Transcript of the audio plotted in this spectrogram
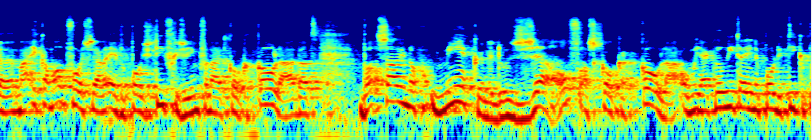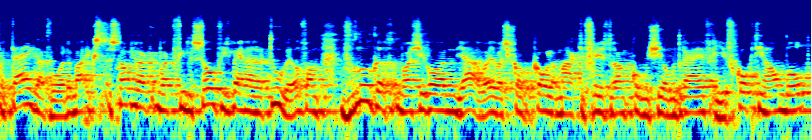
Uh, maar ik kan me ook voorstellen, even positief gezien vanuit Coca-Cola, dat wat zou je nog meer kunnen doen zelf als Coca-Cola? Om, ja, ik wil niet dat je een politieke partij gaat worden, maar ik snap je waar, waar ik filosofisch bijna naartoe wil. Van vroeger was je gewoon, ja, was je Coca-Cola, maak je frisdrank, commercieel bedrijf en je verkocht die handel.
